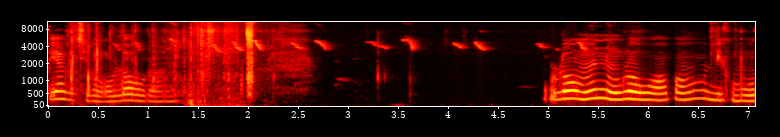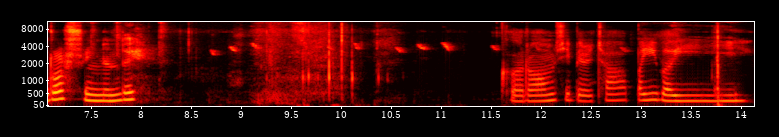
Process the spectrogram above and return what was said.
삐약이 지금 올라오라는 올라오면 올라와봐. 네가 뭘 할 수 있는데? 그럼 11차. 바이바이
